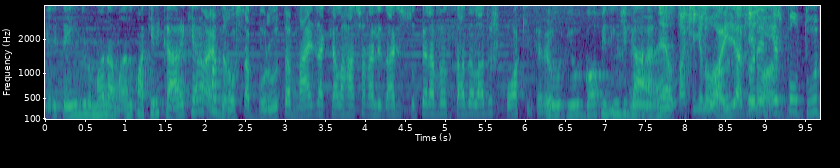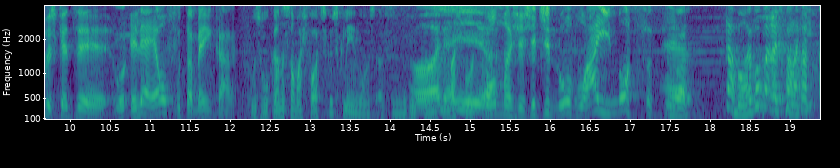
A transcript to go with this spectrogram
ele ter ido no mano a mano com aquele cara que era Não, é fodão. força bruta mais aquela racionalidade super avançada lá do Spock, E entendeu? o, e o golpezinho de garra, né? É, o toquinho no Pô, ombro, e o as orelhinhas pontudas, quer dizer, o- ele é elfo também, cara. Os vulcanos são mais fortes que os Klingons. Assim, um vulcano Olha tem mais aí, força. Toma, GG, de novo. Ai, nossa senhora. Tá bom, eu vou parar de falar aqui.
